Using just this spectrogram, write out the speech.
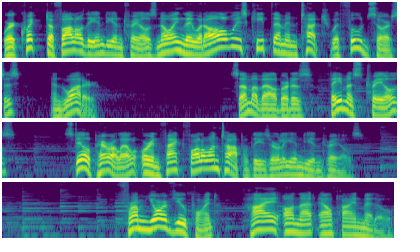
were quick to follow the Indian trails, knowing they would always keep them in touch with food sources and water. Some of Alberta's famous trails still parallel or, in fact, follow on top of these early Indian trails. From your viewpoint, high on that alpine meadow,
